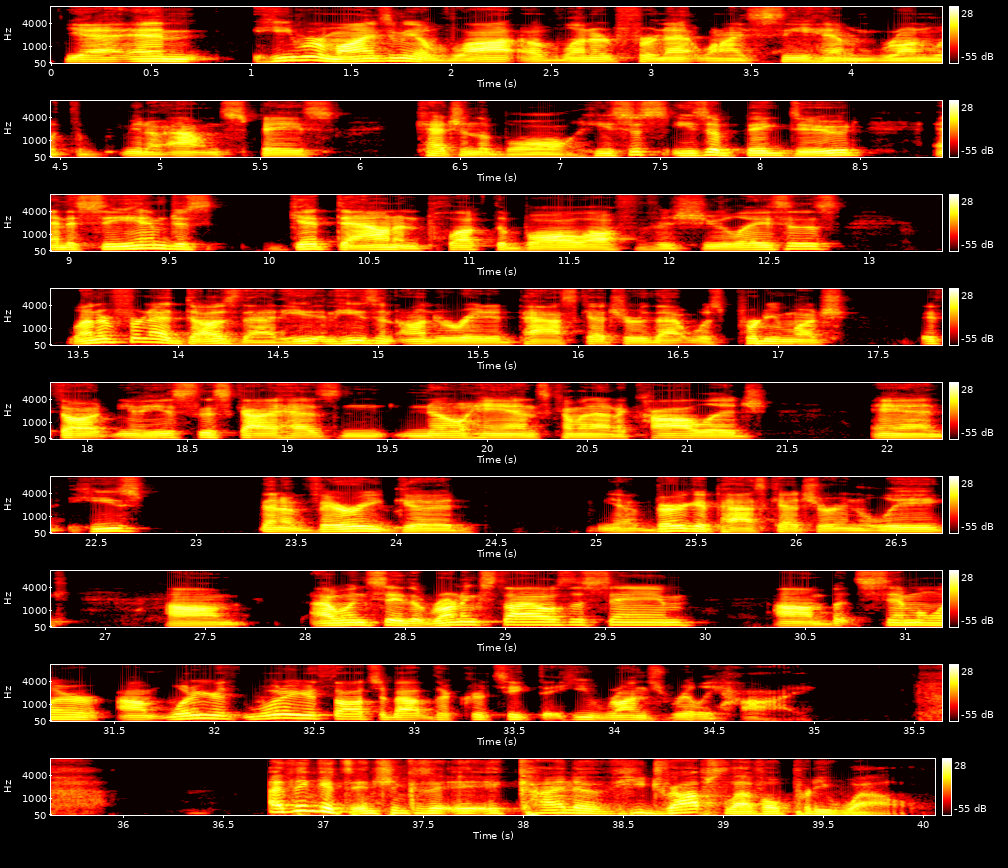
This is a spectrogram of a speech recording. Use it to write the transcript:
Yeah, and he reminds me a lot of Leonard Fournette when I see him run with the you know out in space catching the ball. He's just he's a big dude, and to see him just get down and pluck the ball off of his shoelaces Leonard Fournette does that. He and he's an underrated pass catcher that was pretty much they thought you know this this guy has n- no hands coming out of college, and he's been a very good, you know, very good pass catcher in the league. Um, I wouldn't say the running style is the same, um, but similar. Um, what are your what are your thoughts about the critique that he runs really high? I think it's interesting because it, it kind of he drops level pretty well.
